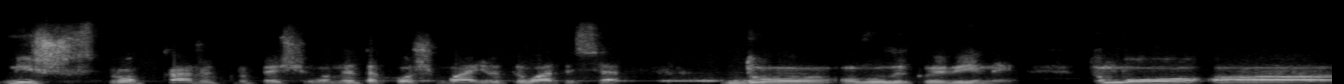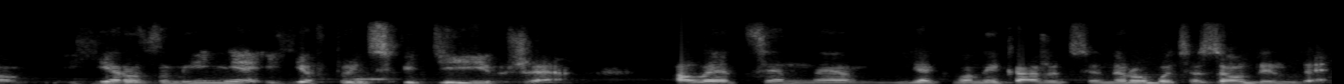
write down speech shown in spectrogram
між спроб кажуть про те, що вони також мають готуватися до великої війни. Тому а, є розуміння і є в принципі дії вже, але це не як вони кажуть, це не робиться за один день.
